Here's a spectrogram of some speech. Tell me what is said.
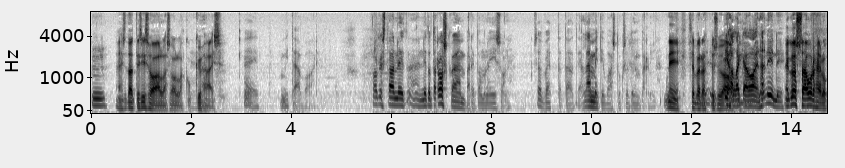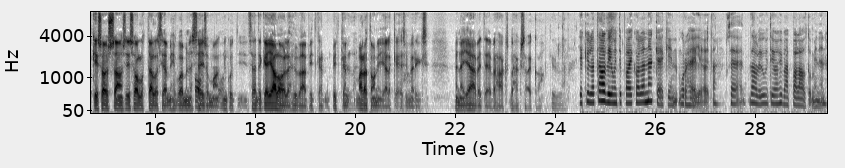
Mm. ei se tarvitsisi iso allas olla kuin kyhäisi. Ei mitään vaadi. Oikeastaan niin, niin tota roskaämpäri, tuommoinen iso, niin sen vettä täyteen ja lämmitinvastukset ympärille. Niin, sen verran pysyy Pihalla auki. käy aina, niin niin. Eikö jossain urheilukisoissa on siis ollut tällaisia, mihin voi mennä On, seisomaan? on. Niin kuin, sehän tekee jaloille hyvää pitkän, pitkän Kyllä. maratonin jälkeen esimerkiksi. Mennä jääveteen vähäksi, vähäksi aikaa. Kyllä. Ja kyllä talviuintipaikoilla näkeekin urheilijoita. Se talviuinti on hyvä palautuminen.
